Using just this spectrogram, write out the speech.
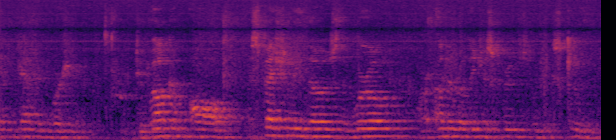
and gathering worship. To welcome all, especially those the world or other religious groups would exclude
